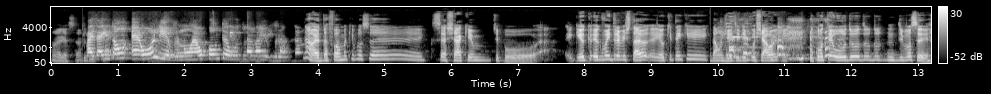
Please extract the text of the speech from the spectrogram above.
Olha só. Mas aí, então, é o livro, não é o conteúdo do livro. Não, é da forma que você, que você achar que, tipo... Eu, eu que vou entrevistar, eu, eu que tenho que dar um jeito de puxar o, o conteúdo do- do- de você.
